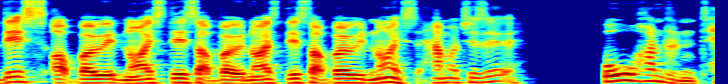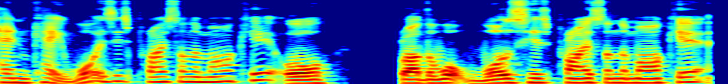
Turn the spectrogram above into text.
This upvoted nice, this upvoted nice, this upvoted nice. How much is it? 410k. What is his price on the market? Or rather, what was his price on the market?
